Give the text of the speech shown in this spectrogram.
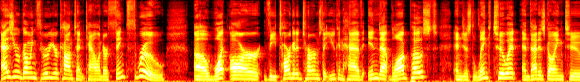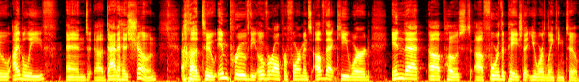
as you're going through your content calendar, think through. Uh, what are the targeted terms that you can have in that blog post and just link to it and that is going to i believe and uh, data has shown uh, to improve the overall performance of that keyword in that uh, post uh, for the page that you are linking to.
